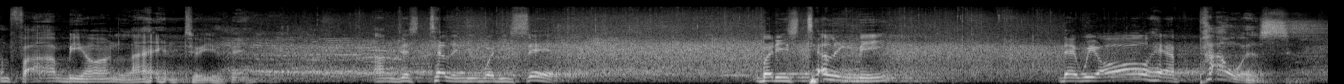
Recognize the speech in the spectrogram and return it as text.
I'm far beyond lying to you, man. I'm just telling you what he said. But he's telling me that we all have powers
